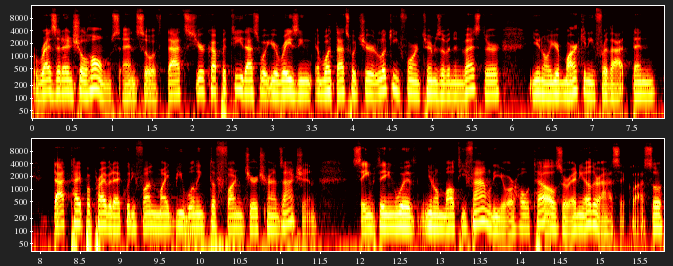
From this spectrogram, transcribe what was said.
residential homes. And so if that's your cup of tea, that's what you're raising, what that's what you're looking for in terms of an investor, you know, you're marketing for that, then that type of private equity fund might be willing to fund your transaction. Same thing with, you know, multifamily or hotels or any other asset class. So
